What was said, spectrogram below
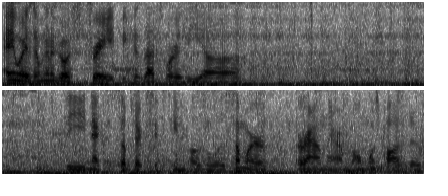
Anyways, I'm gonna go straight because that's where the uh, the next Subject 16 puzzle is. Somewhere around there, I'm almost positive.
